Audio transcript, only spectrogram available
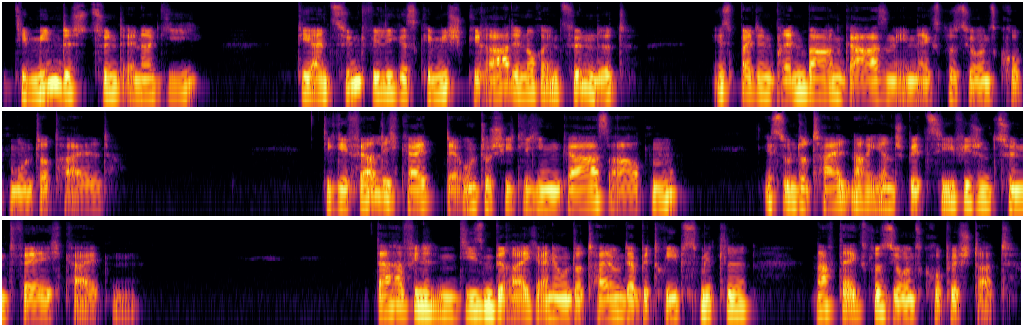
Die Mindestzündenergie, die ein zündwilliges Gemisch gerade noch entzündet, ist bei den brennbaren Gasen in Explosionsgruppen unterteilt. Die Gefährlichkeit der unterschiedlichen Gasarten ist unterteilt nach ihren spezifischen Zündfähigkeiten. Daher findet in diesem Bereich eine Unterteilung der Betriebsmittel nach der Explosionsgruppe statt.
